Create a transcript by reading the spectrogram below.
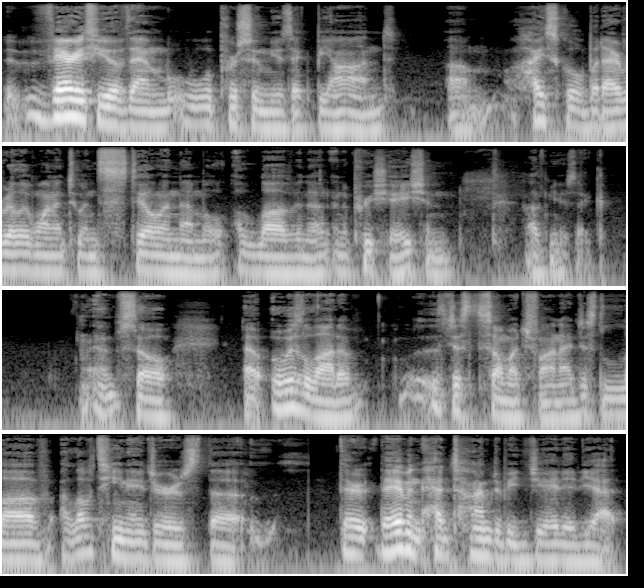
very few of them will pursue music beyond um, high school, but I really wanted to instill in them a, a love and a, an appreciation of music. And so uh, it was a lot of it's just so much fun. I just love I love teenagers. The they they haven't had time to be jaded yet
